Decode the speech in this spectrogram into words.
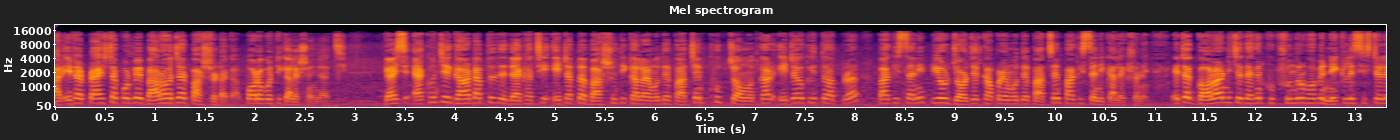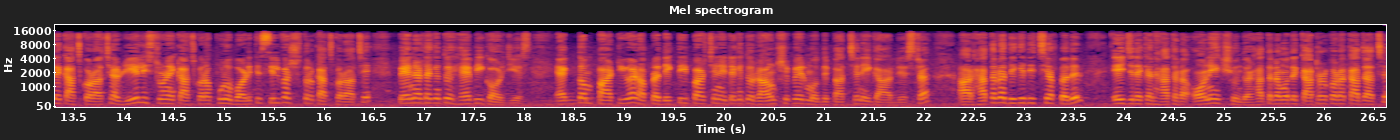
আর এটার প্রাইসটা পড়বে বারো হাজার পাঁচশো টাকা। পরবর্তী কালেকশন যাচ্ছি। গাইস এখন যে গার্ড আপনাদের দেখাচ্ছি, এটা আপনার বাসন্তী কালার মধ্যে পাচ্ছেন, খুব চমৎকার। এটাও কিন্তু আপনারা পাকিস্তানি পিওর জর্জের কাপড়ের মধ্যে পাচ্ছেন পাকিস্তানি কালেকশনে এটা গলার নিচে দেখেন, খুব সুন্দরভাবে নেকলেস স্টাইলে কাজ করা আছে, আর রিয়েল স্টোনের কাজ করা, পুরো বডিতে সিলভার সুতোর কাজ করা আছে। প্যানেলটা কিন্তু হেভি গর্জিয়াস একদম পার্টি ওয়ার আপনারা দেখতেই পাচ্ছেন, এটা কিন্তু রাউন্ড শেপের মধ্যে পাচ্ছেন এই গার্ড ড্রেসটা আর হাতাটা দেখে দিচ্ছি আপনাদের, এই যে দেখেন হাতাটা অনেক সুন্দর, হাতাটার মধ্যে কাটার করা কাজ আছে,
